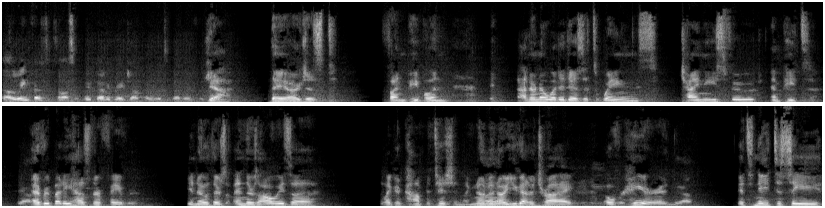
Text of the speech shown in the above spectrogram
No, the Wing Fest is awesome. They've done a great job putting it together. Sure. yeah, they are just fun people. And I don't know what it is. It's wings, Chinese food, and pizza. Yeah. Everybody has their favorite. You know, there's and there's always a like a competition. Like, no, no, Oh, no, you got to try over here, and Yeah. it's neat to see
